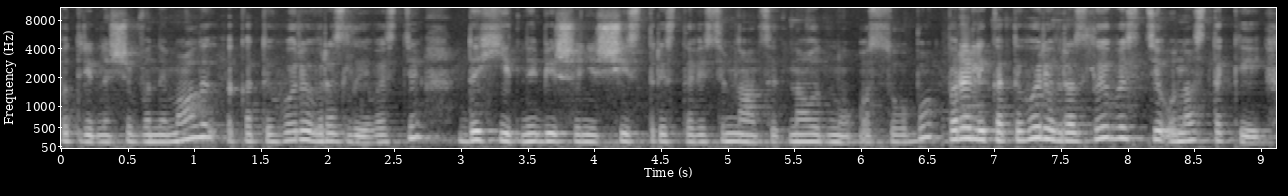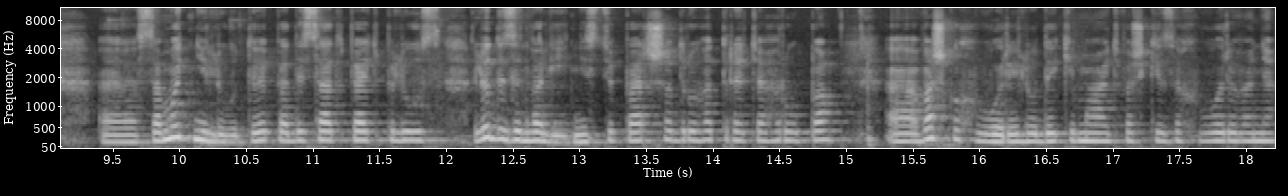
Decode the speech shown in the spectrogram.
Потрібно, щоб вони мали категорію вразливості, дохід не більше ніж 6,318 на одну особу. Перелік категорій вразливості у нас такий: Е, самотні люди 55+, люди з інвалідністю, перша, друга, третя група, е, важкохворі люди, які мають важкі захворювання,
